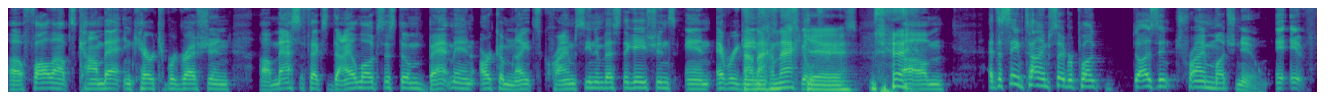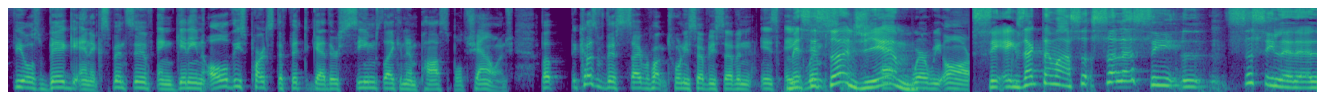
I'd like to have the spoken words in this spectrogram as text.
uh, Fallout's combat and character progression, uh, Mass Effect's dialogue system, Batman Arkham Knight's crime scene investigations, and every game's skill trees. euh, Um, at the same time, Cyberpunk doesn't try much new. It, it feels big and expensive, and getting all of these parts to fit together seems like an impossible challenge. But because of this, Cyberpunk 2077 is a Mais c'est ça, GM. where we are. C'est exactement ça. Ça, là, c'est, ça, c'est le, le-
